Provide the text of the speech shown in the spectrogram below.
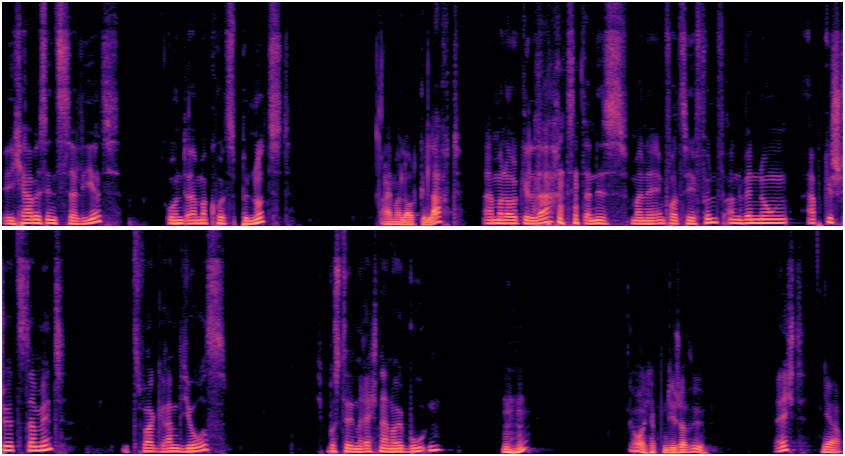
Ich habe es installiert und einmal kurz benutzt, Einmal laut gelacht. einmal laut gelacht, dann ist meine MVC 5 Anwendung abgestürzt damit. Und zwar grandios. Ich musste den Rechner neu booten. Mhm. Oh, ich habe ein Déjà-vu. Echt? Ja.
